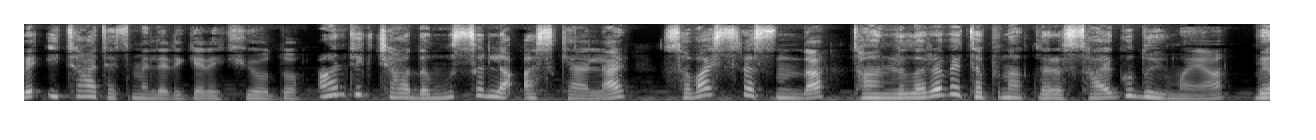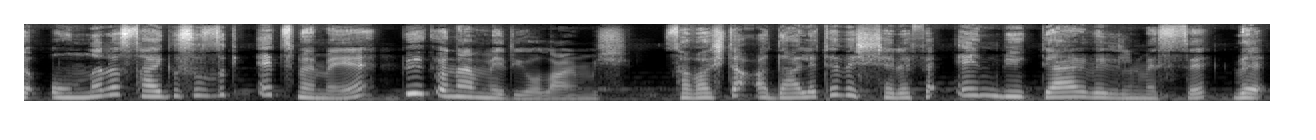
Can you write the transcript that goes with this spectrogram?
ve itaat etmeleri gerekiyordu. Antik çağda Mısırlı askerler savaş sırasında tanrılara ve tapınaklara saygı duymaya ve onlara saygısızlık etmemeye büyük önem veriyorlarmış. Savaşta adalete ve şerefe en büyük değer verilmesi ve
